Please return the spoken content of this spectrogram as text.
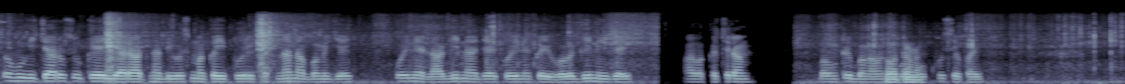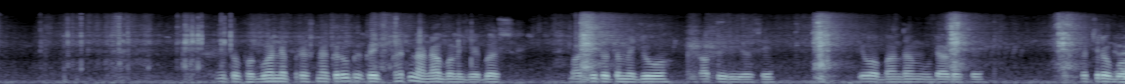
તો હું વિચારું છું કે યાર આજના દિવસમાં કંઈ પૂરી ઘટના ના બની જાય કોઈને લાગી ના જાય કોઈને કંઈ વળગી નહીં જાય. આવા કચરા બાઉન્ડ્રી બનાવવાનું બહુ ઓખું છે ભાઈ. હું તો ભગવાનને પ્રશ્ન કરું કે કંઈક ઘટના ના બની જાય બસ. બાકી તો તમે જુઓ કાપી રહ્યો છે. કેવો બાંધામાં ઉડાડે છે? કચરો બહુ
